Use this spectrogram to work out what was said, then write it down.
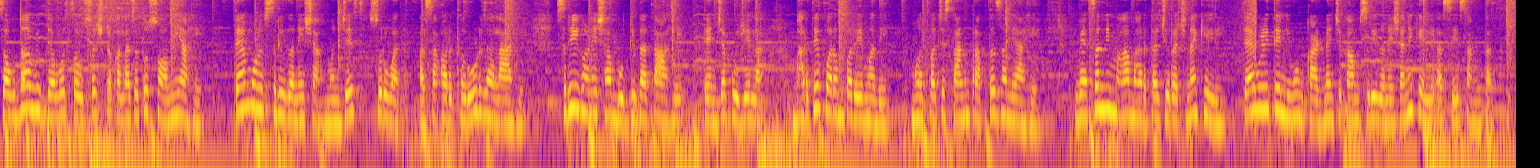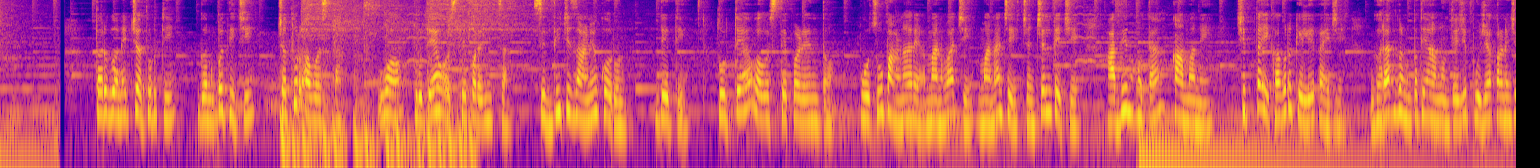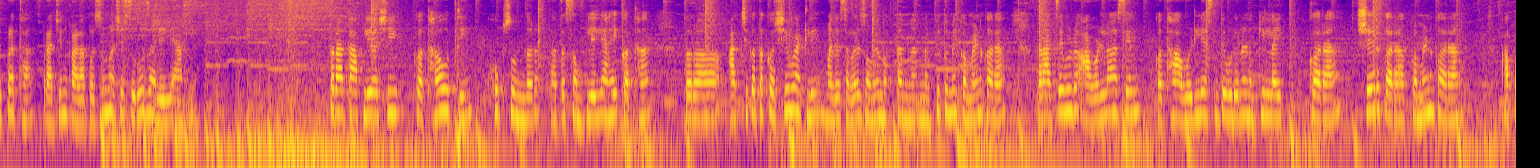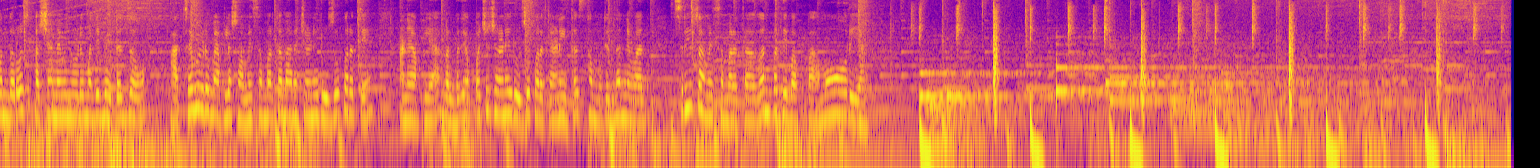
चौदा विद्या व चौसष्ट कलाचा तो स्वामी आहे. त्यामुळे श्री गणेशा म्हणजेच सुरुवात असा अर्थ रूढ झाला आहे. श्री गणेश हा बुद्धिदाता आहे. त्यांच्या पूजेला भारतीय परंपरेमध्ये महत्त्वाचे स्थान प्राप्त झाले आहे. व्यासांनी महाभारताची रचना केली. त्यावेळी ते लिहून काढण्याचे काम श्री गणेशाने केले असे सांगतात. तर गणेश चतुर्थी गणपतीची चतुर अवस्था व तृतीयावस्थेपर्यंतचा सिद्धीची जाणीव करून देते. तृतीय अवस्थेपर्यंत पोचू पाहणाऱ्या मानवाचे मनाचे चंचलतेचे आधीन होता कामा नये चित्त एकाग्र केले पाहिजे. घरात गणपती आणून त्याची पूजा करण्याची प्रथा प्राचीन काळापासून अशी सुरू झालेली आहे. तर आता आपली अशी कथा होती खूप सुंदर. तर आता संपलेली आहे कथा. तर आजची कथा कशी वाटली माझ्या सगळ्या स्वामी भक्तांना नक्की तुम्ही कमेंट करा. तर आजचा व्हिडिओ आवडला असेल कथा आवडली असेल तर व्हिडिओला नक्की लाईक करा शेअर करा कमेंट करा. आपण दररोज अशा नवीन व्हिडिओमध्ये भेटत जाऊ. आजचा व्हिडिओ मी आपल्या स्वामी समर्थ महाराज रुजू करते आणि आपल्या गणपती बाप्पाच्या चरणी रुजू करते आणि इथंच थांबवते. धन्यवाद. श्री स्वामी समर्थ गणपती बाप्पा मोर्या.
